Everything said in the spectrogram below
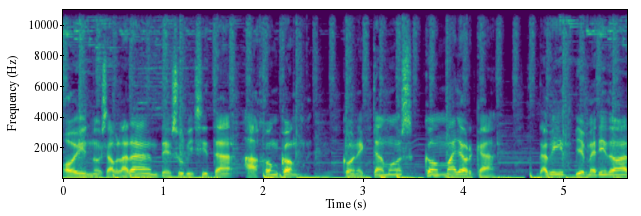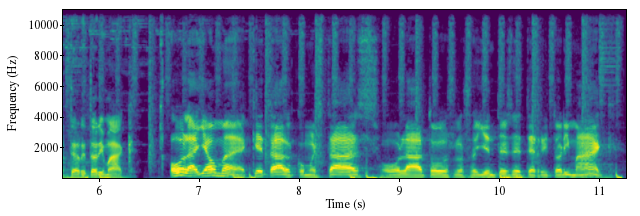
Hoy nos hablará de su visita a Hong Kong. Conectamos con Mallorca. David, bienvenido a Territory Mac. Hola Jaume, ¿qué tal? ¿Cómo estás? Hola a todos los oyentes de Territory Mac.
